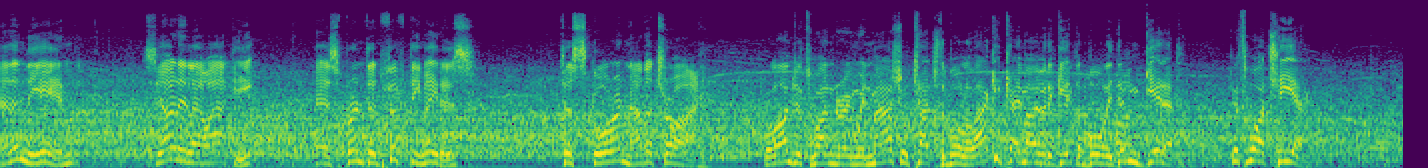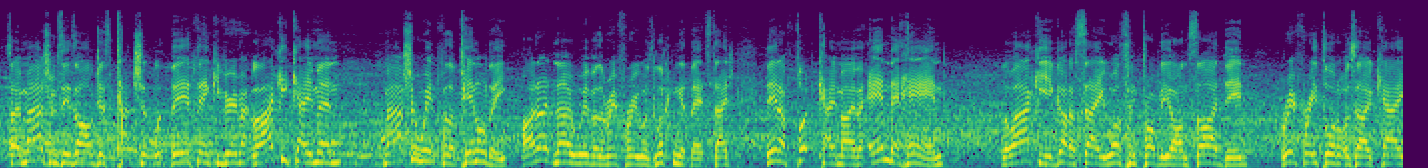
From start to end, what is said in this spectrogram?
And in the end, Sione Lauaki has sprinted 50 metres to score another try. Well, I'm just wondering when Marshall touched the ball, Lauaki came over to get the ball. He didn't get it. Just watch here. So Marshall says, I'll just touch it there. Thank you very much. Lauaki came in. Marshall went for the penalty. I don't know whether the referee was looking at that stage. Then a foot came over and a hand. Lauaki, you've got to say, he wasn't probably onside then. Referee thought it was okay.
